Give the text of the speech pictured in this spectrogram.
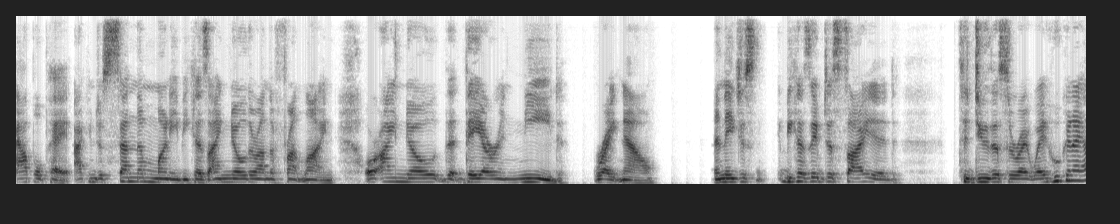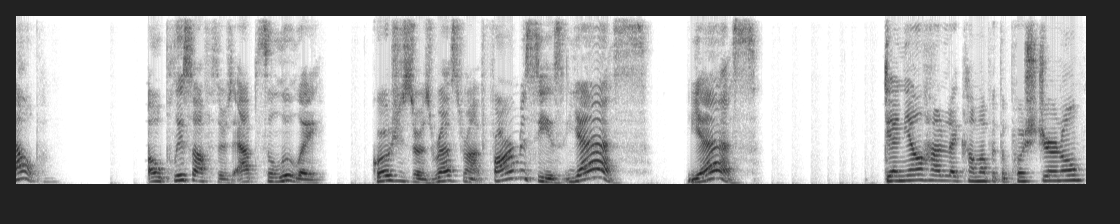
Apple Pay? I can just send them money because I know they're on the front line or I know that they are in need right now and they just, because they've decided to do this the right way, who can I help? Oh, police officers, absolutely. Grocery stores, restaurant, pharmacies, yes, yes. Danielle, how did I come up with the push journal?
